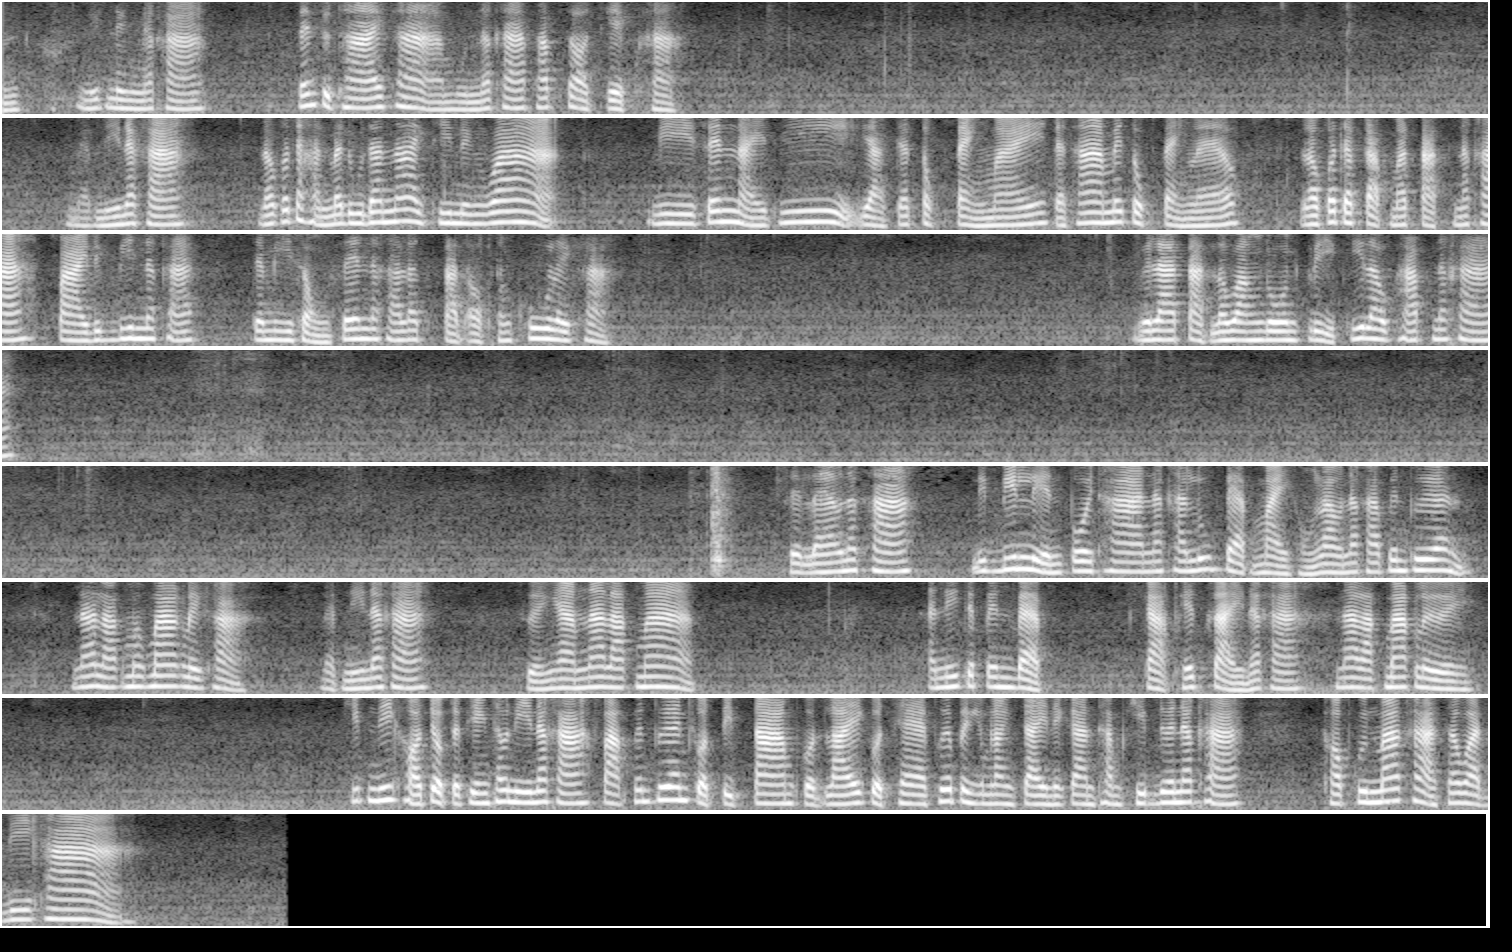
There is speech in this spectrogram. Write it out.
นิดนึงนะคะ เส้นสุดท้ายค่ะ หมุนนะคะ พับสอดเก็บค่ะ แบบนี้นะคะ เราก็จะหันมาดูด้านหน้าอีกทีนึงว่า มีเส้นไหนที่อยากจะตกแต่งไหม แต่ถ้าไม่ตกแต่งแล้ว เราก็จะกลับมาตัดนะคะ ปลายริบบิ้นนะคะ จะมีสองเส้นนะคะ เราตัดออกทั้งคู่เลยค่ะ เวลาตัดระวังโดนกลีบที่เราพับนะคะ ร็จแล้วนะคะ ริบบิ้นเหรียญโปรยทานนะคะ รูปแบบใหม่ของเรานะคะ เพื่อนๆ น่ารักมากๆเลยค่ะ แบบนี้นะคะ สวยงามน่ารักมาก อันนี้จะเป็นแบบกากเพชรใสนะคะ น่ารักมากเลย คลิปนี้ขอจบแต่เพียงเท่านี้นะคะ ฝากเพื่อนๆ กดติดตาม กดไลค์ กดแชร์ เพื่อเป็นกำลังใจในการทำคลิปด้วยนะคะ ขอบคุณมากค่ะ สวัสดีค่ะ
